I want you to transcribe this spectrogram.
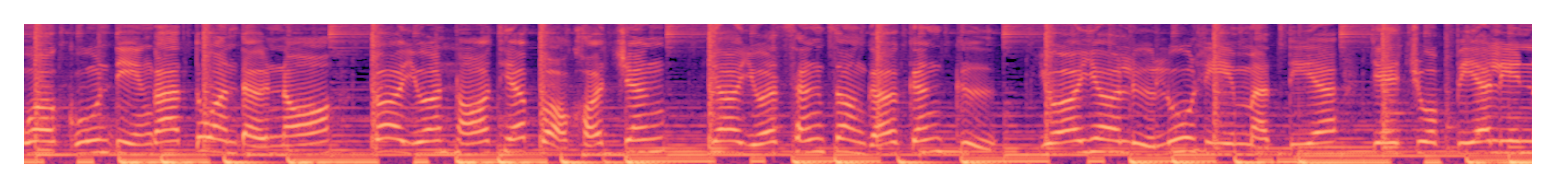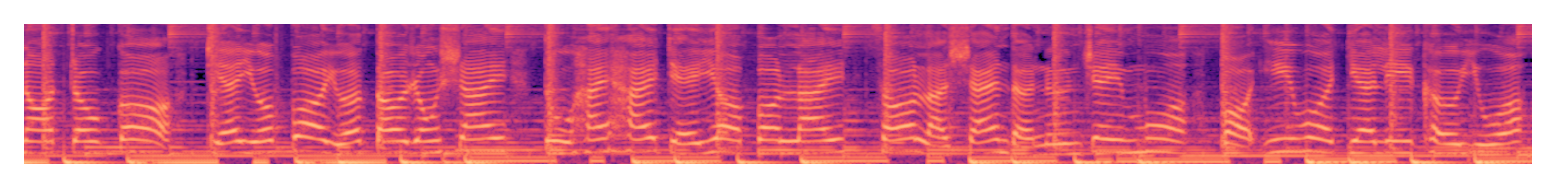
ua cũng điện ga tuôn tờ nó có yếu nó thiết bỏ khó chân do yếu chân trong gỡ cân cử yo yo lử lũ lì mà tía chế chua bia lì nó trâu co. Chế yo bỏ yo tao rong sai tu hai hai chế yo bỏ lại so là sai đờ nương chế mua bỏ y wo chế li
